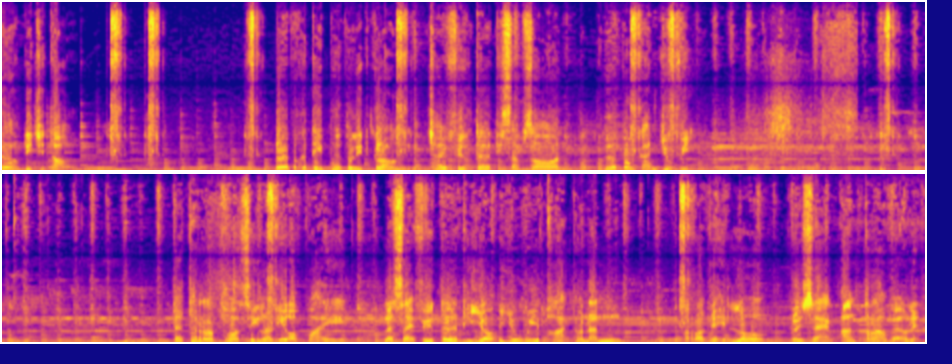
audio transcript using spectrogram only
กล้องดิจิตอล โดยปกติผู้ผลิตกล้องใช้ฟิลเตอร์ที่ซับซ้อนเพื่อป้องกัน UV แต่ถ้าเราถอดสิ่งเหล่านี้ออกไป และใส่ฟิลเตอร์ที่ย้อนไป UV ผ่านเท่านั้น เราจะเห็นโลกด้วยแสงอัลตราไวโอเลต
